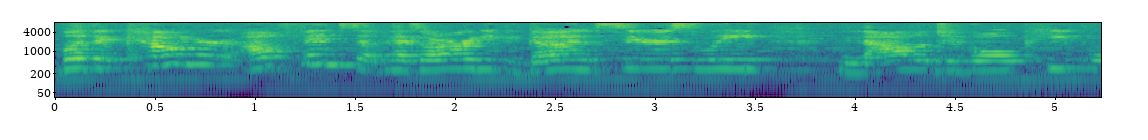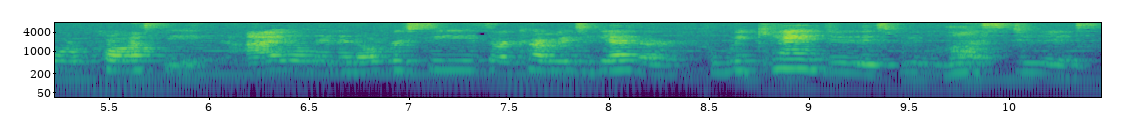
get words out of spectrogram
But the counter offensive has already begun seriously knowledgeable people across the island and overseas are coming together. We can do this. We must do this.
